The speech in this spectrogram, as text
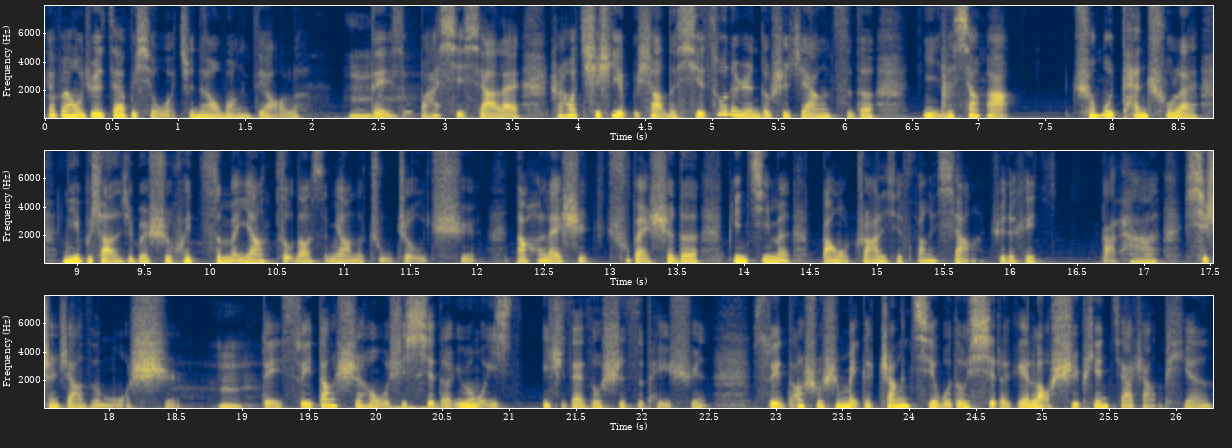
要不然我觉得再不写，我真的要忘掉了。嗯，对，把它写下来，然后其实也不晓得，写作的人都是这样子的，你的想法全部摊出来，你也不晓得这本书会怎么样走到怎么样的主轴去。那后来是出版社的编辑们帮我抓了一些方向，觉得可以把它写成这样子的模式。嗯，对，所以当时哈我是写的，因为我一一直在做师资培训，所以当时是每个章节我都写了给老师篇、家长篇。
